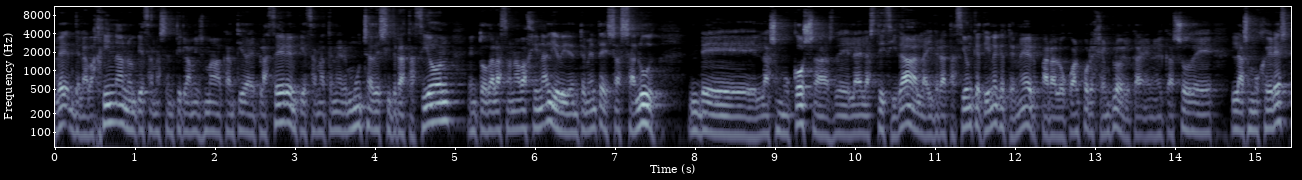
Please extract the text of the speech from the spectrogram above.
de la vagina, no empiezan a sentir la misma cantidad de placer, empiezan a tener mucha deshidratación en toda la zona vaginal y evidentemente esa salud de las mucosas, de la elasticidad, la hidratación que tiene que tener, para lo cual, por ejemplo, en el caso de las mujeres,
